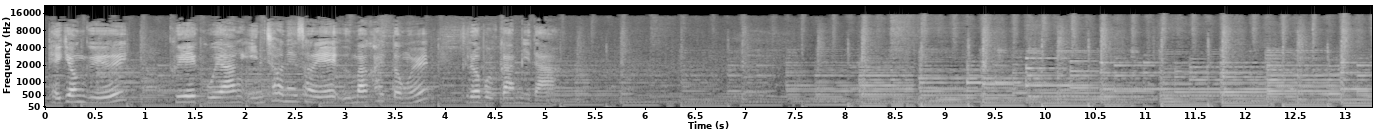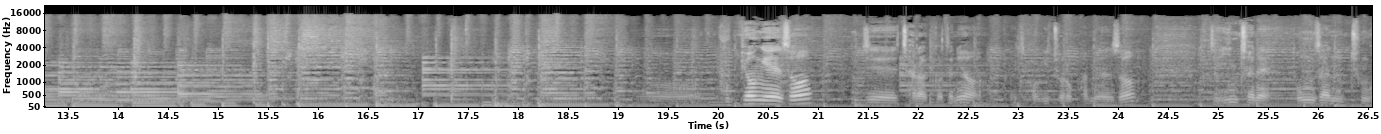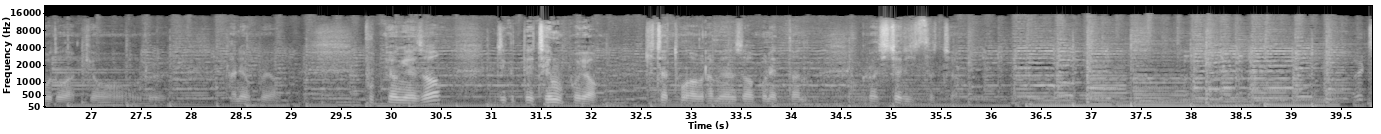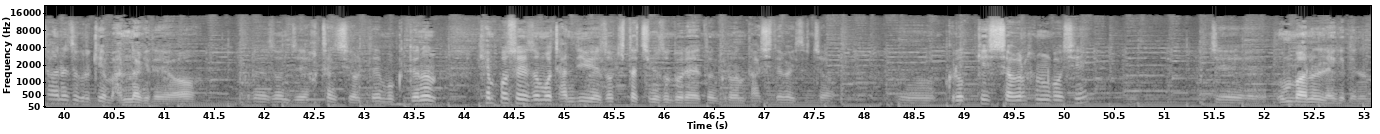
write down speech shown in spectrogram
배경규의 그의 고향 인천에서의 음악 활동을 들어볼까 합니다. 부평에서 이제 자랐거든요. 거기 졸업하면서 이제 인천의 동산 중고등학교를 다녔고요. 부평에서 이제 그때 재무포역 기차 통학을 하면서 보냈던 그런 시절이 있었죠. 열차 안에서 그렇게 만나게 돼요. 그래서 이제 학창 시절 때 뭐 그때는 캠퍼스에서 뭐 잔디 위에서 기타 치면서 노래했던 그런 다 시대가 있었죠. 어, 그렇게 시작을 한 것이 이제 음반을 내게 되는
